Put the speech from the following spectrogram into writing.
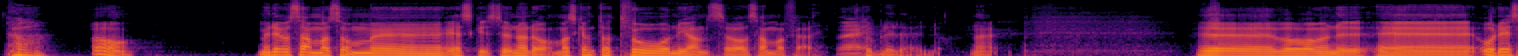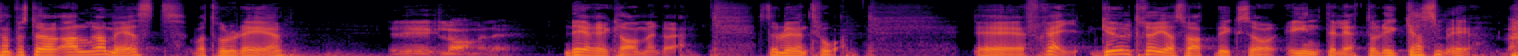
Ja. ja. Men det var samma som eh, Eskilstuna då. Man ska inte ha två nyanser av samma färg. Nej. Då blir det ändå. Nej. Eh, vad var det nu? Eh, och det som förstör allra mest, vad tror du det är? Är det reklam, eller? Det är reklamen då. ja. Så det blir en två. Eh, Frej, gul tröja, svart byxor är inte lätt att lyckas med. Va?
